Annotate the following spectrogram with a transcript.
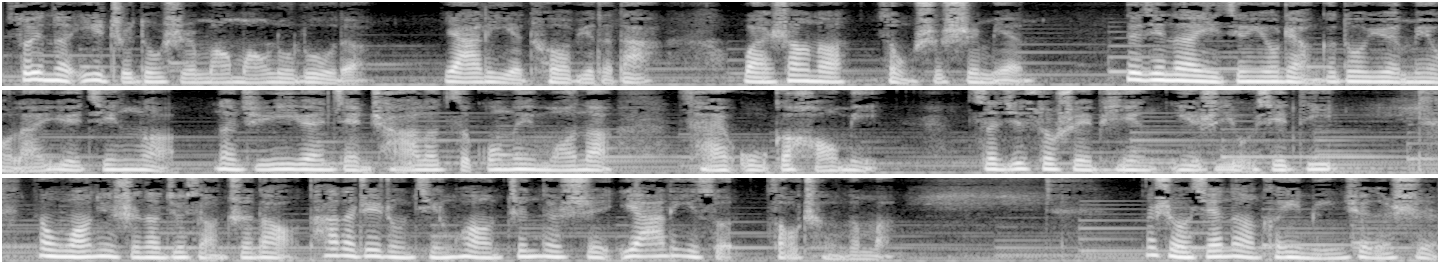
所以呢一直都是忙忙碌碌的。压力也特别的大，晚上呢总是失眠。最近呢已经有两个多月没有来月经了。那去医院检查了子宫内膜呢，才五个毫米，雌激素水平也是有些低。那王女士呢就想知道，她的这种情况真的是压力所造成的吗？那首先呢可以明确的是，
